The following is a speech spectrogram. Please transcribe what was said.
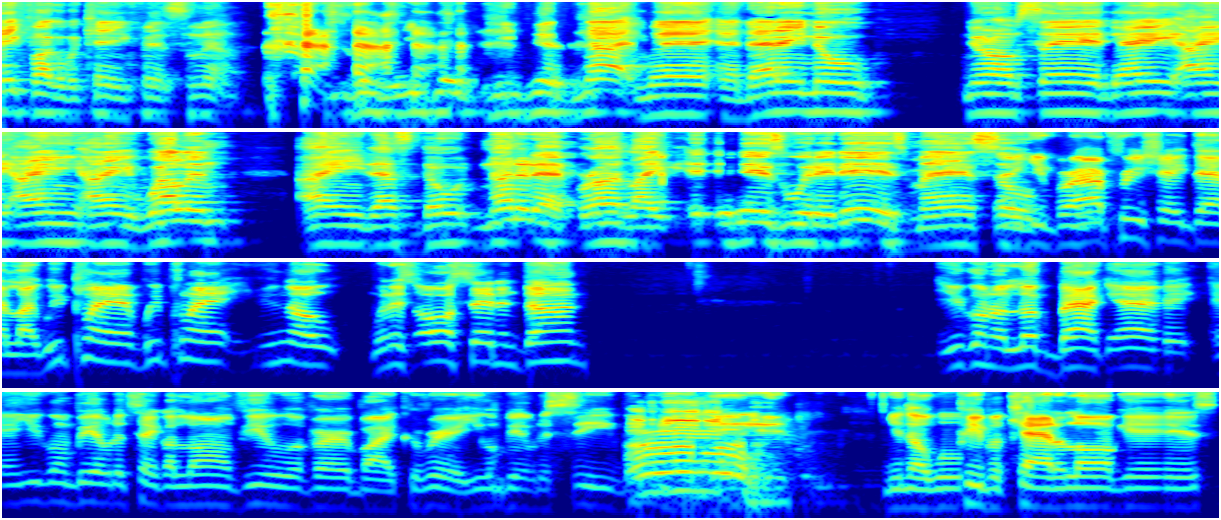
ain't fucking with Kingpen Slim. he, just, he, just, not, man. And that ain't no, you know what I'm saying? They I ain't I ain't I ain't welling. I ain't that's dope. None of that, bro. Like it, it is what it is, man. So Thank you, bro. I appreciate that. Like we playing, we playing, you know, when it's all said and done, you're gonna look back at it and you're gonna be able to take a long view of everybody's career. You're gonna be able to see what mm. did, you know, what people catalog is,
